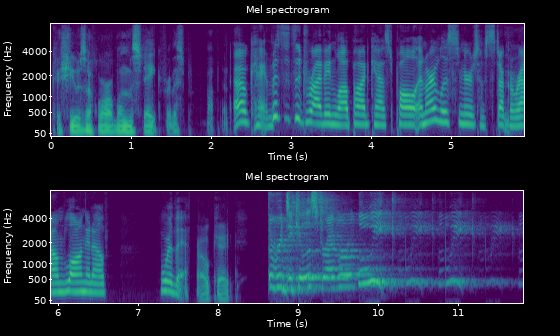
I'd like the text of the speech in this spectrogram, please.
because she was a horrible mistake for this. Okay. This is the Driving Law Podcast, Paul, and our listeners have stuck mm. around long enough for this. Okay. The ridiculous driver of the week. The week, the week, the week,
